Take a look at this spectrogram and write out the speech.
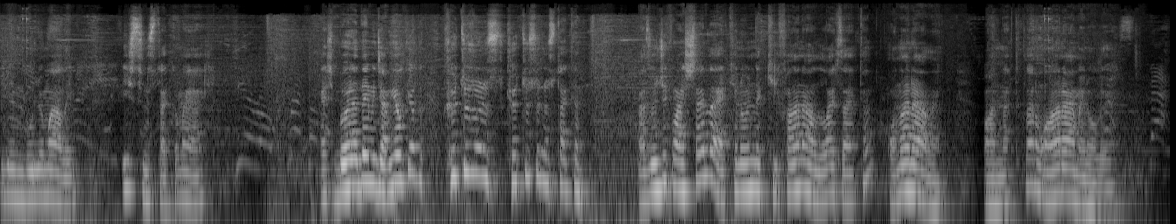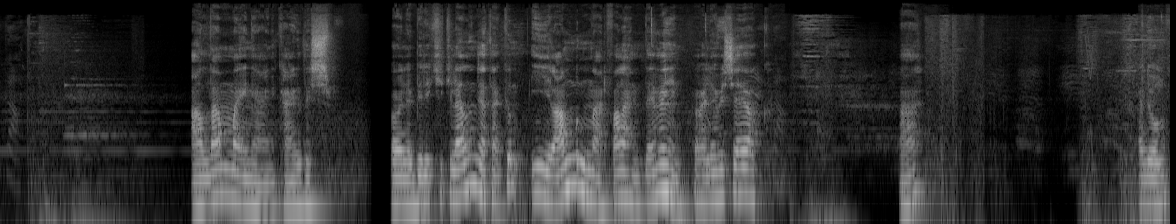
Gideyim blue'umu alayım. İyisiniz takım eğer. Gerçi böyle demeyeceğim. Yok yok kötüsünüz kötüsünüz takım. Az önceki maçlarda erken oyunda kill falan aldılar zaten. Ona rağmen. O anlattıklarım ona rağmen oluyor. Aldanmayın yani kardeşim. Böyle 1-2 kill alınca takım iyi lan bunlar falan demeyin. Öyle bir şey yok. Ha? Hadi oğlum.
